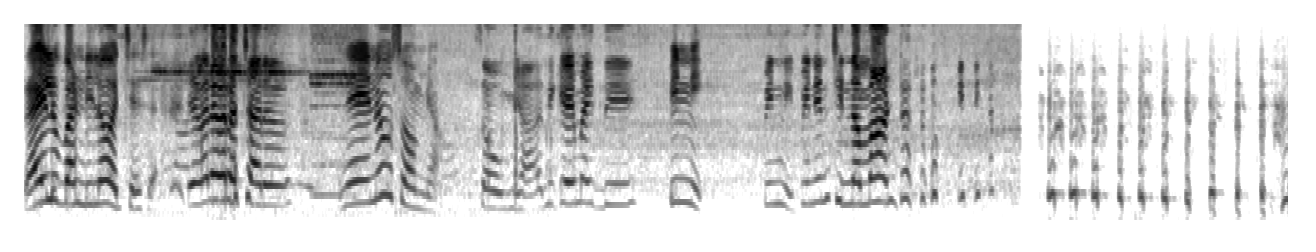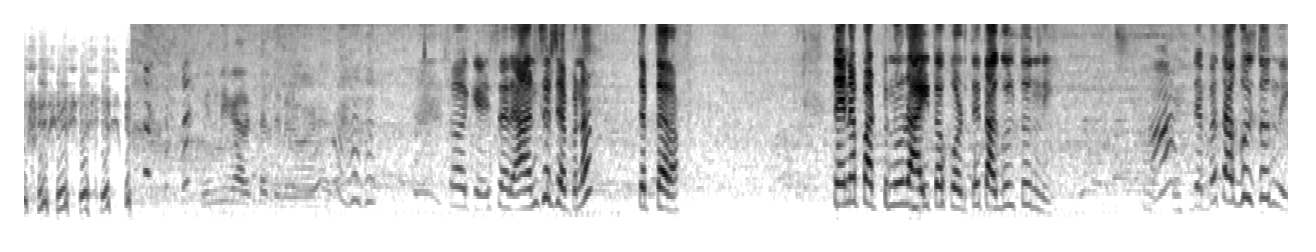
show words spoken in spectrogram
రైలు బండిలో వచ్చేసా. ఎవరెవరు వచ్చారు? నేను సౌమ్య. సౌమ్య. నీకేమైంది పిన్ని. పిన్ని. పిన్నిని చిన్నమ్మ అంటారు. ఓకే సరే ఆన్సర్ చెప్పనా? చెప్తారా? తేనె పట్టును రాయితో కొడితే తగులుతుంది. దెబ్బ తగులుతుంది.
